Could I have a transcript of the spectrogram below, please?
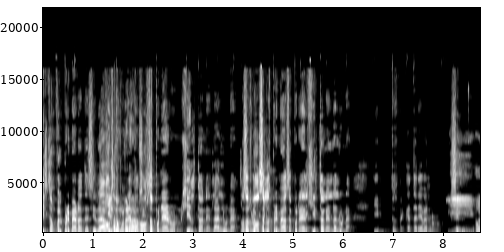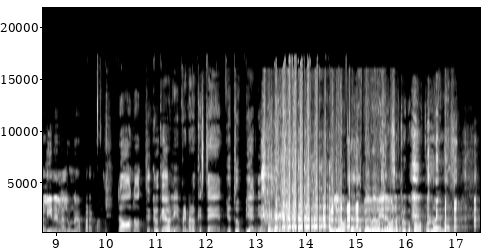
Hilton fue el primero en decir, ah, vamos, Hilton, a, poner, perdón, vamos sí. a poner un Hilton en la luna. Nosotros vamos a ser los primeros en poner el Hilton en la luna. Y pues me encantaría verlo, ¿no? ¿Y Olin en la luna para cuándo? No, no, te- creo que Olin primero que esté en YouTube bien y después... y luego, Después y luego- y nos preocupamos por lo demás.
